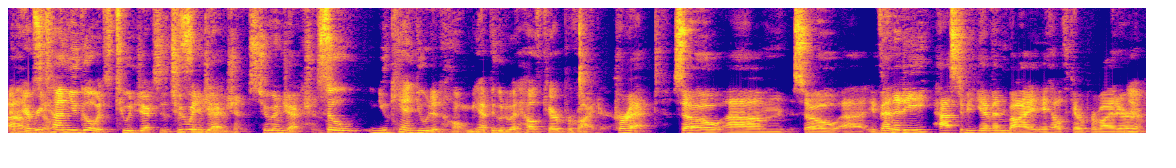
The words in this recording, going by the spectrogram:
And Um, every so time you go, it's two injections. Two injections. Two injections. So you can't do it at home. You have to go to a healthcare provider. Correct. So, um, so uh, Evenity has to be given by a healthcare provider, Yeah.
